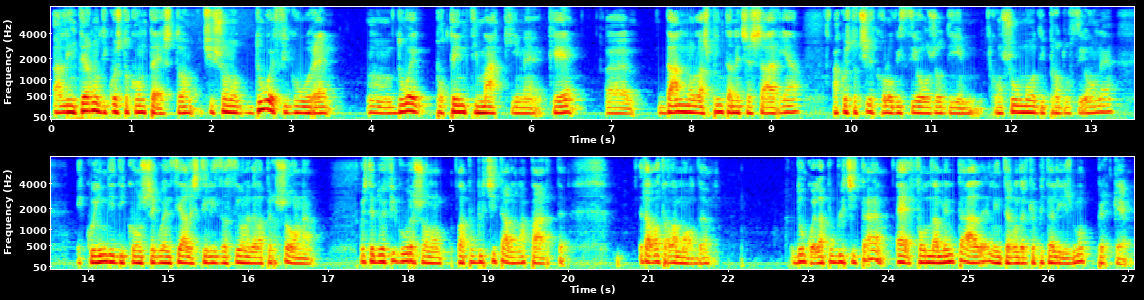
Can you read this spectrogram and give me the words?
all'interno di questo contesto ci sono due figure mh, mm, due potenti macchine che eh, danno la spinta necessaria a questo circolo vizioso di consumo, di produzione e quindi di conseguenziale stilizzazione della persona. Queste due figure sono la pubblicità da una parte e dall'altra la moda. Dunque la pubblicità è fondamentale all'interno del capitalismo perché?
